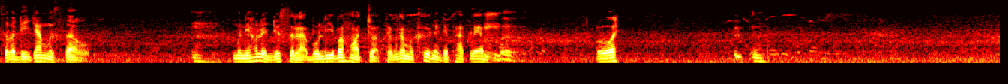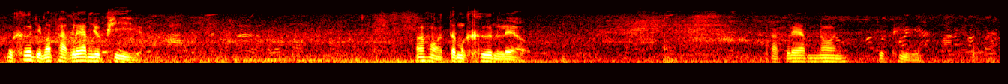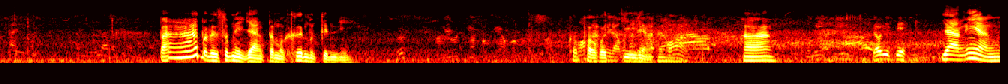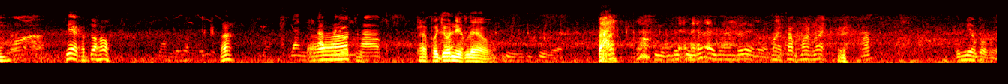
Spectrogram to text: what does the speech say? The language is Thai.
สวัสดีย่ามือเช้าอืมมื้อนี้เฮาเล่นยู่สระบุรีบ่ฮอดจอดถึงแต่เมื่อคืนนี่ได้พักแรมโอ้ยอืมเมื่อคืนนี่มาพักแรมอยู่พี่มาฮอดแต่มื่อคืนแล้วพักแรมนอนอยู่พี่ ป้าดมันเป็นซุปนี่ย่างแตะเมื่อคืนพุ่นตินนี่เขาเผาเขาจีอย่างทั้งฮะเดี๋ยวอีกดิย่างอีหยังเสียกับตัวเฮาฮะยังได้รับประโยชน์ครับภาพยนตร์อีกแล้วไปไม่ปั๊มมันเลยผมเมียบอกให้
